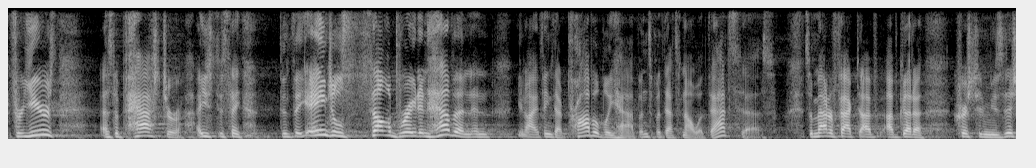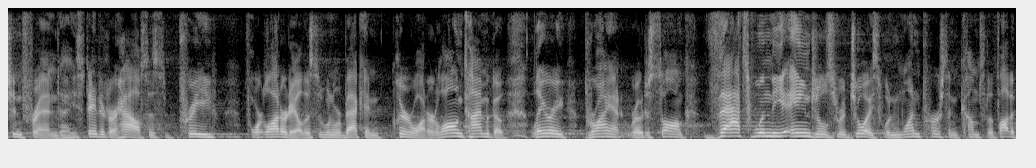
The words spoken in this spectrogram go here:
For years, as a pastor, I used to say that the angels celebrate in heaven. And, you know, I think that probably happens, but that's not what that says. As a matter of fact, I've, I've got a Christian musician friend. He stayed at our house. This is pre Fort Lauderdale. This is when we're back in Clearwater. A long time ago, Larry Bryant wrote a song. That's when the angels rejoice, when one person comes to the Father.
